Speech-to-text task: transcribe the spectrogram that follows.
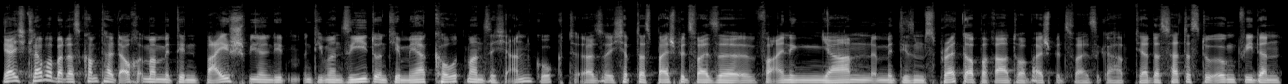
Ja, ich glaube aber, das kommt halt auch immer mit den Beispielen, die, die man sieht und je mehr Code man sich anguckt. Also ich habe das beispielsweise vor einigen Jahren mit diesem Spread-Operator beispielsweise gehabt. Ja, das hattest du irgendwie dann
